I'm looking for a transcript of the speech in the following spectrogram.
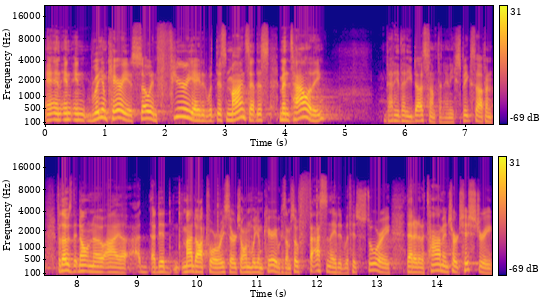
And, and, and William Carey is so infuriated with this mindset, this mentality, that he, that he does something and he speaks up. And for those that don't know, I, uh, I, I, did my doctoral research on William Carey because I'm so fascinated with his story that at a time in church history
